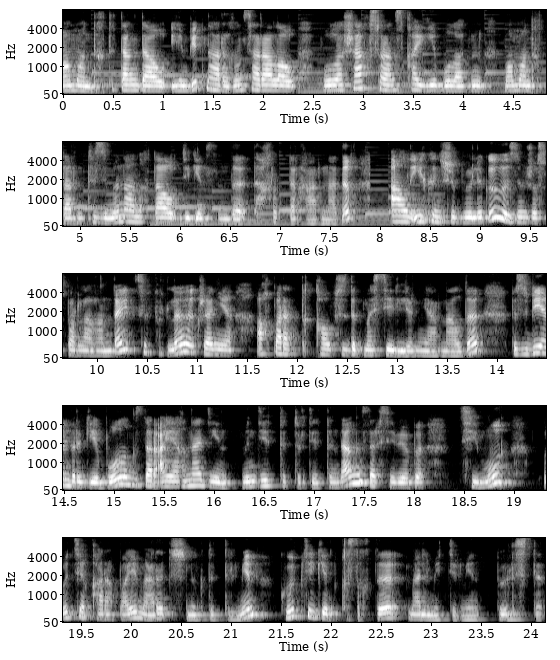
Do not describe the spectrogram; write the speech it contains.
мамандықты таңдау еңбек нарығын саралау болашақ сұранысқа ие болатын мамандықтардың тізімін анықтау деген сынды тақырыптарға арнадық. Ал екінші бөлігі өзім жоспарлағандай цифрлық және ақпараттық қауіпсіздік мәселелеріне арналды. Бізбен бірге болыңыздар аяғына дейін міндетті түрде тыңдаңыздар. Себебі тимур өте қарапайым әрі түсінікті тілмен көптеген қызықты мәліметтермен бөлісті.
